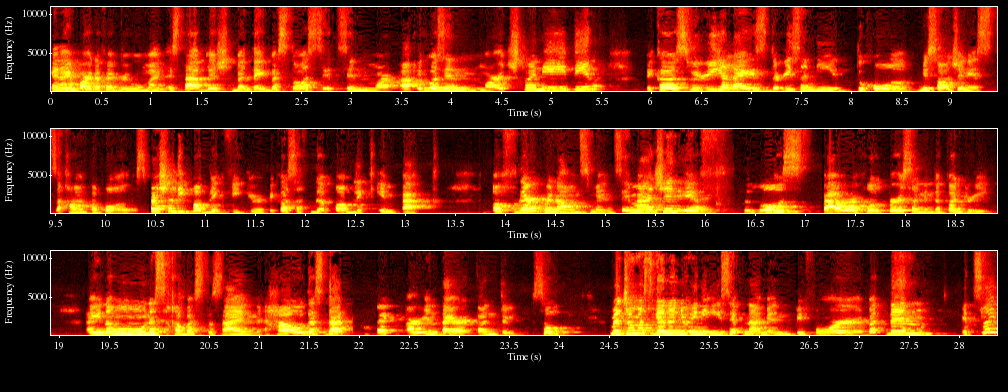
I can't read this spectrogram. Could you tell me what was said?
and I'm part of every woman, established Bantay Bastos. It's in Mar- uh, it was in March 2018 because we realized there is a need to hold misogynists accountable, especially public figure, because of the public impact of their pronouncements. Imagine if right. the most powerful person in the country ay nangunguna sa kabastusan. How does that affect our entire country? So, medyo mas ganun yung iniisip namin before. But then, it's like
